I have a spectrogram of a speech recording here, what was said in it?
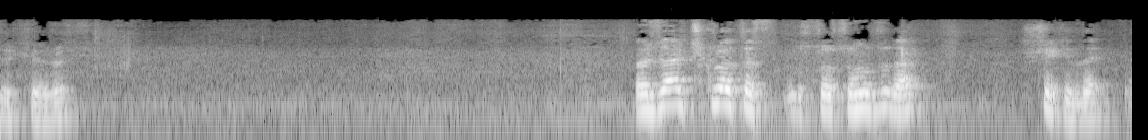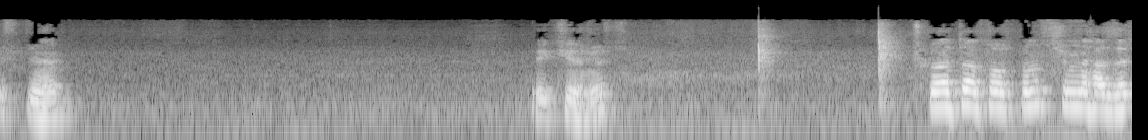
döküyoruz. Özel çikolata sosumuzu da şu şekilde üstüne döküyoruz. Çikolata tostumuz şimdi hazır.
